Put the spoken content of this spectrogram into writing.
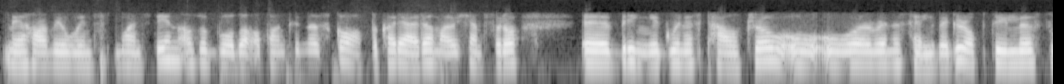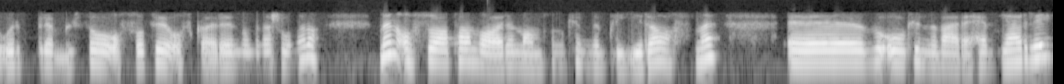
med Harvey Weinstein. altså Både at han kunne skape karriere, han er jo kjent for å eh, bringe Gwyneth Paltrow og, og Renée Selveger opp til stor berømmelse og også til Oscar-nominasjoner. Men også at han var en mann som kunne bli rasende. Eh, og kunne være hevngjerrig.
